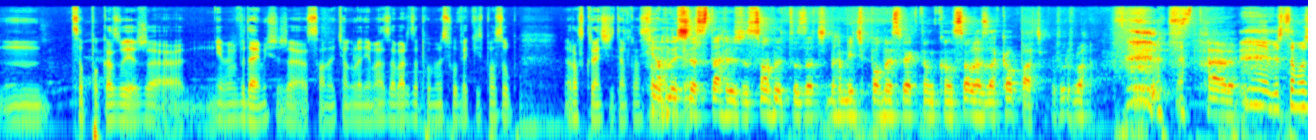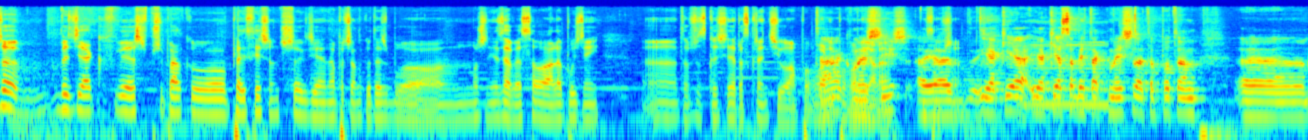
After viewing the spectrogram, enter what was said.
Mm, co pokazuje, że nie wiem, wydaje mi się, że Sony ciągle nie ma za bardzo pomysłu, w jaki sposób rozkręcić tę konsolę. Ja myślę, stary, że Sony to zaczyna mieć pomysł, jak tą konsolę zakopać, kurwa. Stary. Nie, wiesz co, może być jak, wiesz, w przypadku PlayStation 3, gdzie na początku też było może nie za wesoło, ale później e, to wszystko się rozkręciło powoli, Tak, powoli, myślisz? A ja, jak, ja, jak ja sobie tak myślę, to potem e,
